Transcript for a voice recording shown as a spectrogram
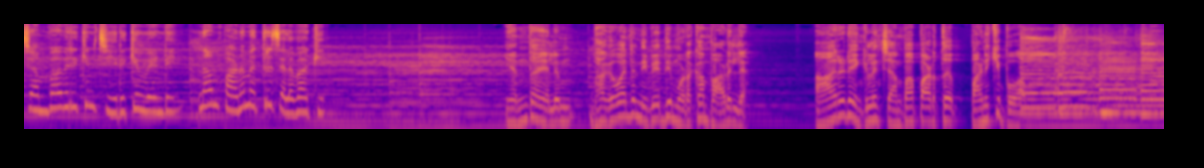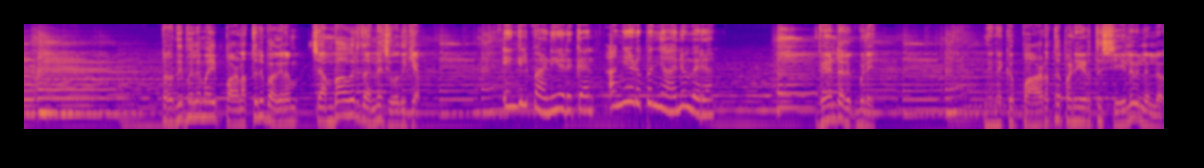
ചമ്പാവരിക്കും ചീരയ്ക്കും വേണ്ടി നാം പണം എത്ര ചെലവാക്കി? എന്തായാലും ഭഗവാന്റെ നിവേദ്യം മുടക്കാൻ പാടില്ല. ആരുടെയെങ്കിലും ചമ്പാപ്പാടത്ത് പണിക്ക് പോവാം. പ്രതിഫലമായി പണത്തിനു പകരം ചമ്പാവരി തന്നെ ചോദിക്കാം. എങ്കിൽ പണിയെടുക്കാൻ അങ്ങയോടൊപ്പം ഞാനും വരാം. വേണ്ട രുക്മിണി. നിനക്ക് പാടത്ത് പണിയെടുത്ത് ശീലമില്ലല്ലോ.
